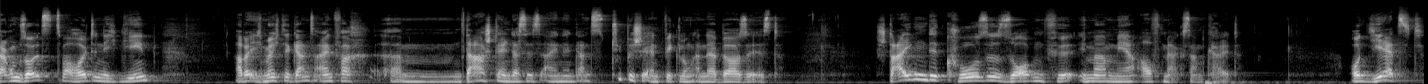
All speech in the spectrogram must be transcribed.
Darum soll es zwar heute nicht gehen, aber ich möchte ganz einfach ähm, darstellen, dass es eine ganz typische Entwicklung an der Börse ist. Steigende Kurse sorgen für immer mehr Aufmerksamkeit. Und jetzt,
